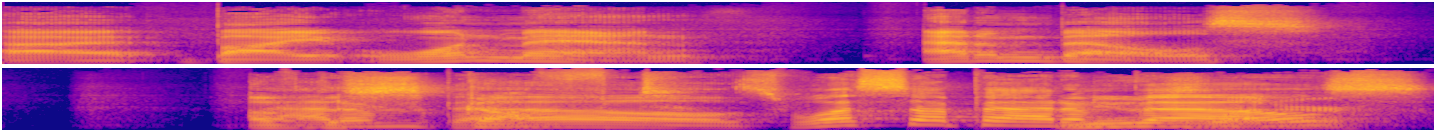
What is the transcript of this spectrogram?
uh, by one man, Adam Belz, of Adam the Scuffed. Belz. What's up, Adam newsletter. Belz?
